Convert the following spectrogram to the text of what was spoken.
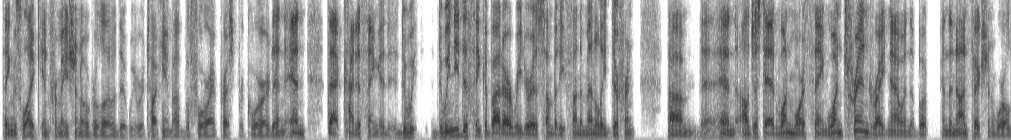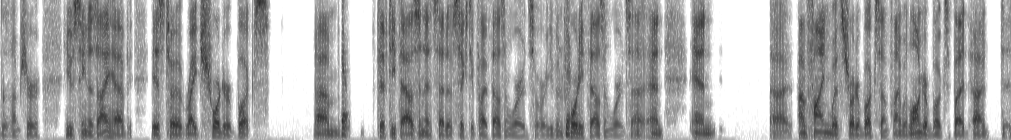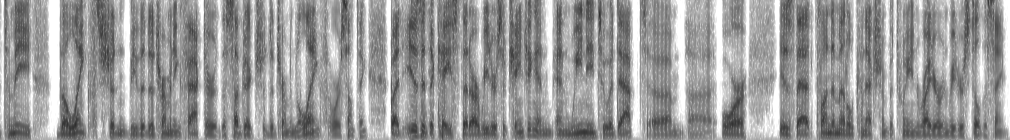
things like information overload that we were talking about before I pressed record, and and that kind of thing? Do we do we need to think about our reader as somebody fundamentally different? Um, and I'll just add one more thing. One trend right now in the book, in the nonfiction world, as I'm sure you've seen as I have, is to write shorter books. Um, Yep. 50,000 instead of 65,000 words or even Yep. 40,000 words. Uh, and, and, uh, I'm fine with shorter books. I'm fine with longer books, but, uh, t- to me, the length shouldn't be the determining factor. The subject should determine the length or something. But is it the case that our readers are changing and, and we need to adapt? Um, uh, or is that fundamental connection between writer and reader still the same?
